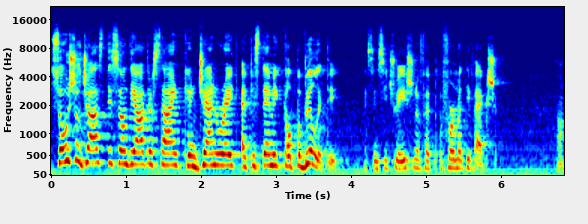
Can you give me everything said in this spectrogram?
Social justice, on the other side, can generate epistemic culpability, as in situation of affirmative action. Uh,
